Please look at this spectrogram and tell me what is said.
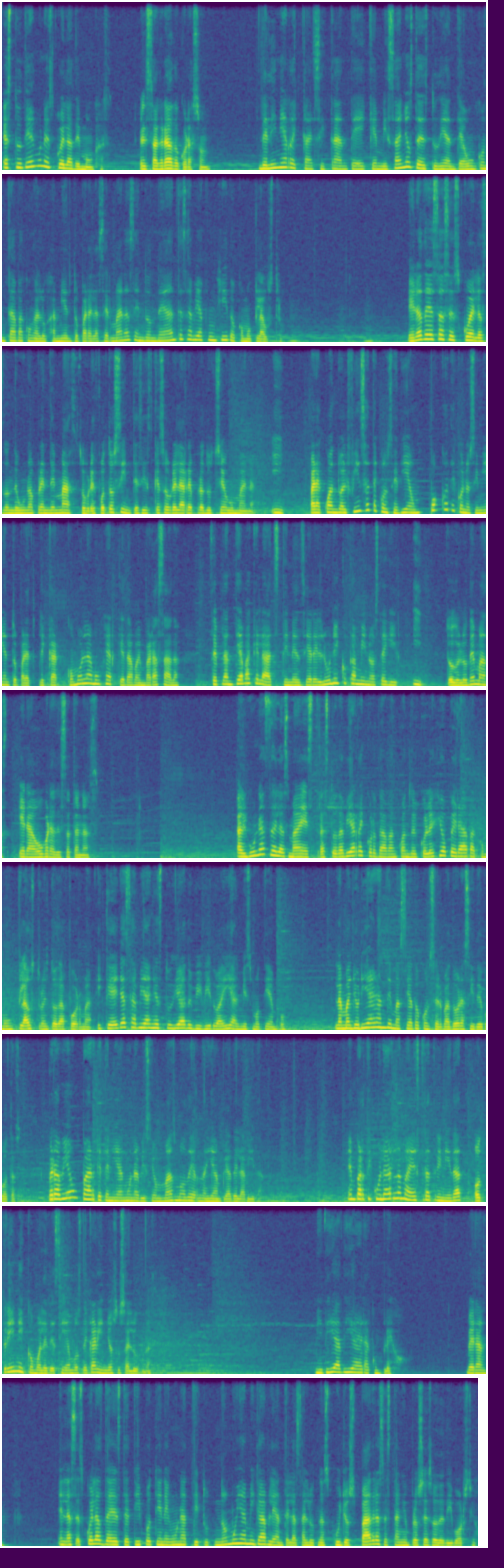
Estudié en una escuela de monjas, el Sagrado Corazón, de línea recalcitrante y que en mis años de estudiante aún contaba con alojamiento para las hermanas en donde antes había fungido como claustro. Era de esas escuelas donde uno aprende más sobre fotosíntesis que sobre la reproducción humana y, para cuando al fin se te concedía un poco de conocimiento para explicar cómo la mujer quedaba embarazada, se planteaba que la abstinencia era el único camino a seguir y todo lo demás era obra de Satanás. Algunas de las maestras todavía recordaban cuando el colegio operaba como un claustro en toda forma y que ellas habían estudiado y vivido ahí al mismo tiempo. La mayoría eran demasiado conservadoras y devotas, pero había un par que tenían una visión más moderna y amplia de la vida. En particular la maestra Trinidad, o Trini como le decíamos de cariño sus alumnas. Mi día a día era complejo. Verán, en las escuelas de este tipo tienen una actitud no muy amigable ante las alumnas cuyos padres están en proceso de divorcio.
